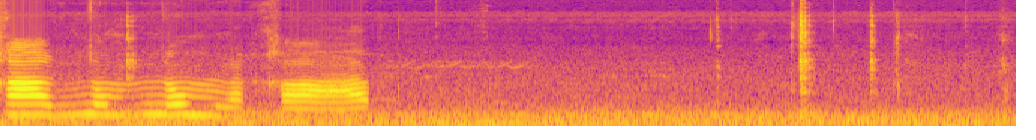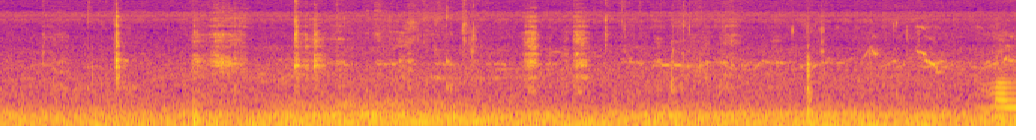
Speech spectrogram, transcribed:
ข้าวนุ่มๆนะครับมัน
